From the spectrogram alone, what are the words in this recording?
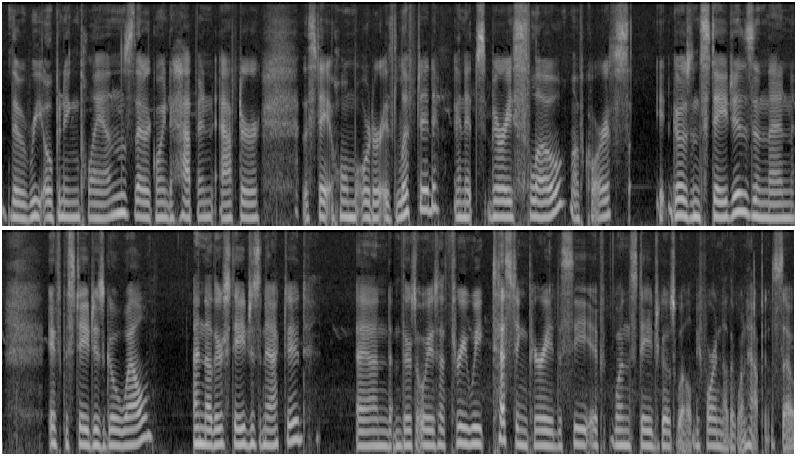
the reopening plans that are going to happen after the stay at home order is lifted, and it's very slow, of course. It goes in stages, and then if the stages go well, another stage is enacted, and there's always a three week testing period to see if one stage goes well before another one happens. So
